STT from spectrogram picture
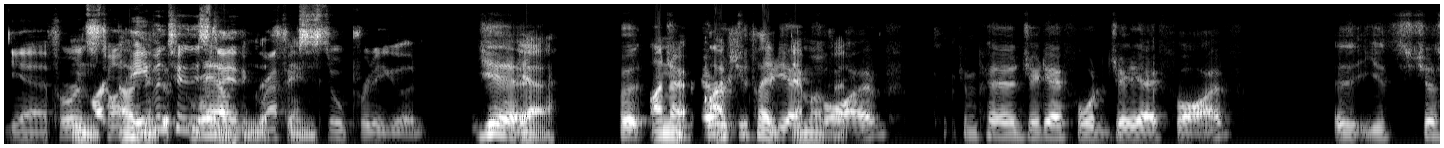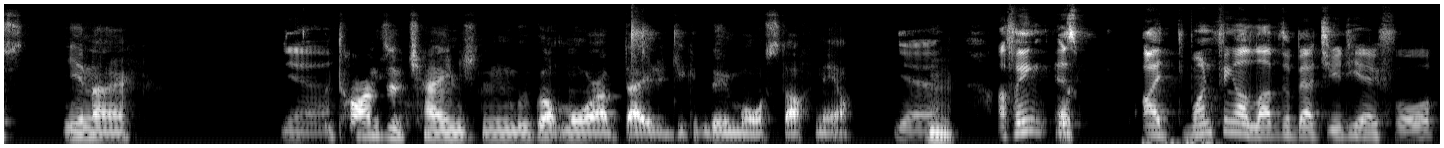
Yeah, for Mm, its that time, even to this yeah, day, the the graphics thing. are still pretty good. Yeah, Yeah. but I know, I actually to played a GTA demo of it. Five. Compare GTA Four to GTA Five. It's just you know Yeah, times have changed and we've got more updated. You can do more stuff now. yeah. Mm. I think as I one thing I loved about GTA Four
